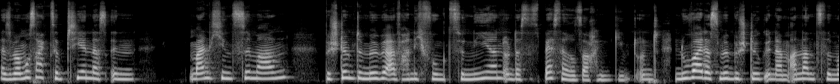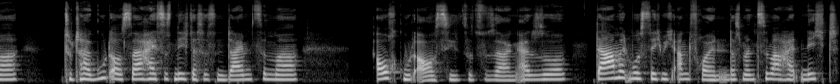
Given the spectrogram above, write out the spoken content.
Also man muss akzeptieren, dass in manchen Zimmern bestimmte Möbel einfach nicht funktionieren und dass es bessere Sachen gibt. Und nur weil das Möbelstück in einem anderen Zimmer total gut aussah, heißt es nicht, dass es in deinem Zimmer auch gut aussieht, sozusagen. Also damit musste ich mich anfreunden, dass mein Zimmer halt nicht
